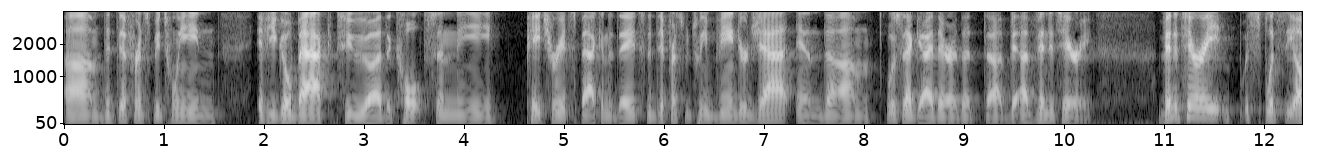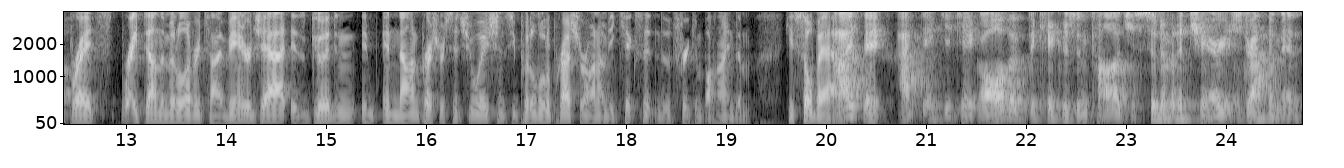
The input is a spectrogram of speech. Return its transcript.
um, the difference between if you go back to uh, the colts and the Patriots back in the day. It's the difference between Vanderjagt and um, what was that guy there that uh, Vinatieri. Vinatieri splits the uprights right down the middle every time. Vanderjagt is good in, in, in non-pressure situations. You put a little pressure on him, he kicks it into the freaking behind him. He's so bad. I think I think you take all the, the kickers in college, you sit them in a chair, you strap them in,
